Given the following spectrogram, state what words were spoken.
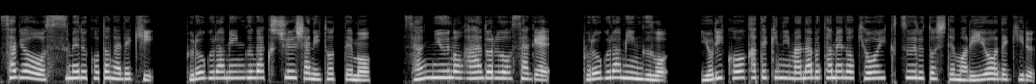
作業を進めることができ、プログラミング学習者にとっても、参入のハードルを下げ、プログラミングをより効果的に学ぶための教育ツールとしても利用できる。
